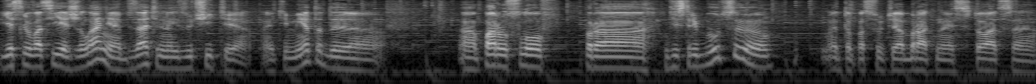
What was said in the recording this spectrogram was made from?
если у вас есть желание, обязательно изучите эти методы. Э, пару слов про дистрибуцию это по сути обратная ситуация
